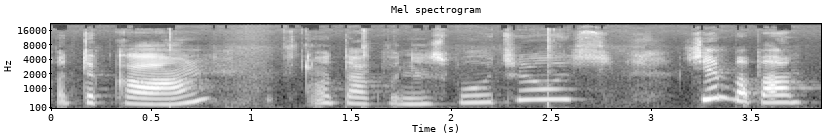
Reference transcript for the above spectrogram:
отака. Отак у нас вийшло. Всім па-па!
